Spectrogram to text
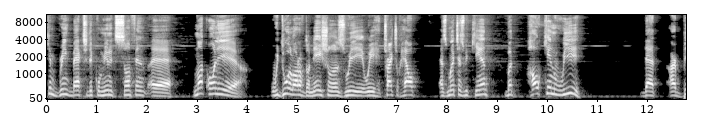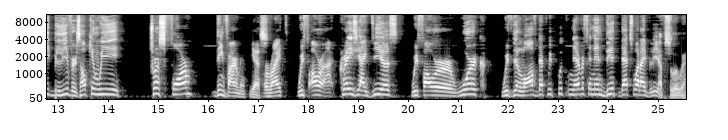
can bring back to the community something, uh, not only uh, we do a lot of donations, we, we try to help as much as we can, but how can we that are big believers, how can we transform the environment? Yes. All right. With our uh, crazy ideas, with our work, with the love that we put in everything. And did, that's what I believe. Absolutely.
